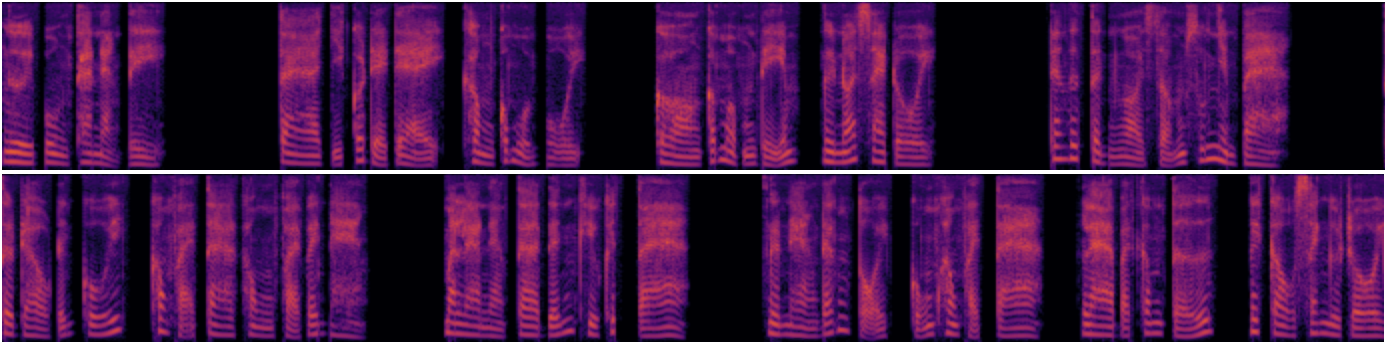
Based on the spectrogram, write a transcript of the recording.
người buông tha nàng đi. Ta chỉ có đệ đệ, không có mũi mũi. Còn có một điểm, người nói sai rồi. Trang tư tình ngồi sổm xuống nhìn bà. Từ đầu đến cuối, không phải ta không phải với nàng, mà là nàng ta đến khiêu khích ta người nàng đáng tội cũng không phải ta, là bạch công tử, người cầu sai người rồi.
